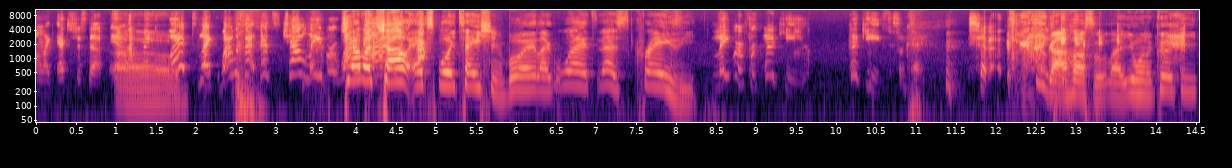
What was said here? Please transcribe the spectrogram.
on like extra stuff, and I'm Oh. like, what? Like, why was that? That's child labor. Why Child, I child exploitation, boy. Like what? That's crazy. Labor for cookies, cookies. It's okay. Shut up. You got hustled. Like you want a cookie?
